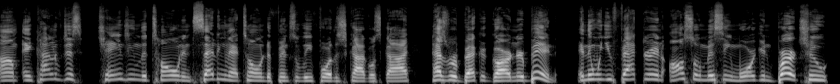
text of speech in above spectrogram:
um, and kind of just changing the tone and setting that tone defensively for the Chicago Sky has Rebekah Gardner been. And then when you factor in also missing Morgan Bertsch, who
